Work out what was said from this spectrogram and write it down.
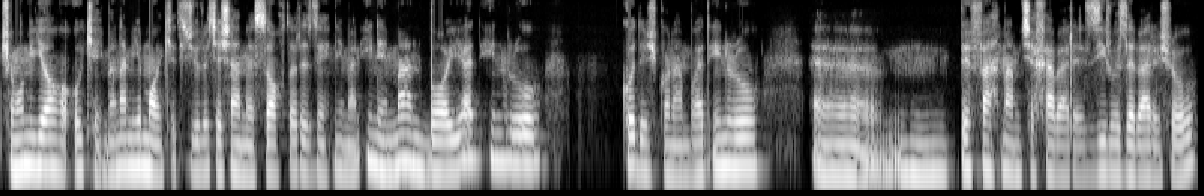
شما میگی آقا OK منم یه market ی جلو چشمه ساختار ذهنی من اینه. من باید این رو کدش کنم؟ باید این رو بفهمم چه خبره زیر و زبرشو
